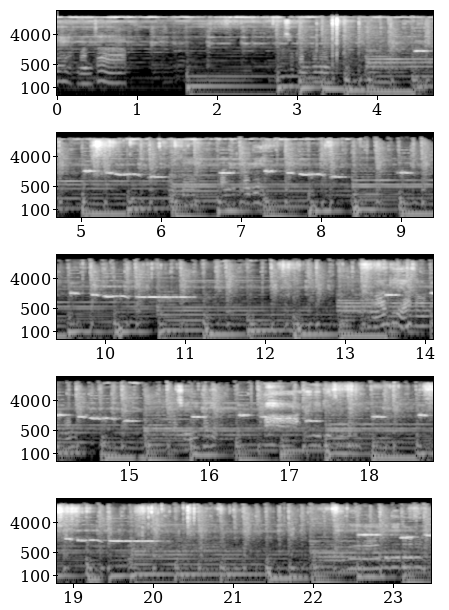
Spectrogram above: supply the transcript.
Oke, mantap. Masukkan teman. Oke, lanjut lagi. Lagi ya teman-teman. Kasih ini kali. Ah, ini dia teman. Ini ada lagi nih teman-teman.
